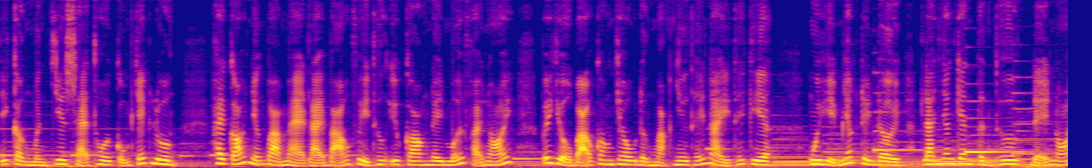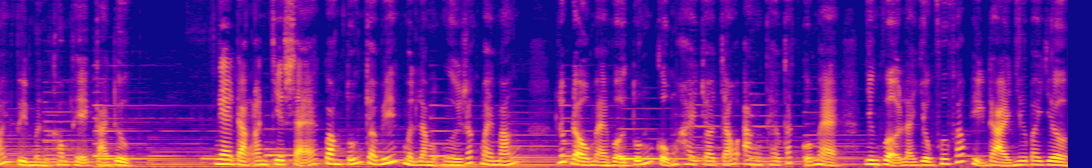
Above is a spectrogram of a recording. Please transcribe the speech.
chỉ cần mình chia sẻ thôi cũng chết luôn. Hay có những bà mẹ lại bảo vì thương yêu con nên mới phải nói, ví dụ bảo con dâu đừng mặc như thế này thế kia. Nguy hiểm nhất trên đời là nhân danh tình thương để nói vì mình không thể cãi được. Nghe Đặng Anh chia sẻ, Quang Tuấn cho biết mình là một người rất may mắn. Lúc đầu mẹ vợ Tuấn cũng hay cho cháu ăn theo cách của mẹ, nhưng vợ lại dùng phương pháp hiện đại như bây giờ.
